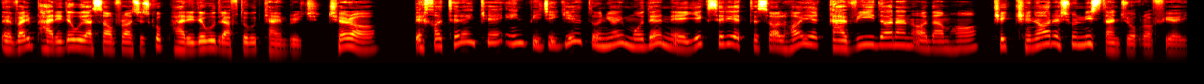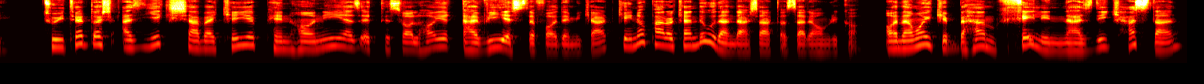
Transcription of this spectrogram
ولی پریده بود از سان فرانسیسکو پریده بود رفته بود کمبریج. چرا؟ به خاطر اینکه این ویژگی دنیای مدرنه یک سری اتصالهای قوی دارن آدم ها که کنارشون نیستن جغرافیایی. توییتر داشت از یک شبکه پنهانی از اتصالهای قوی استفاده می‌کرد که اینا پراکنده بودن در سرتاسر سر آمریکا. آدمایی که به هم خیلی نزدیک هستن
